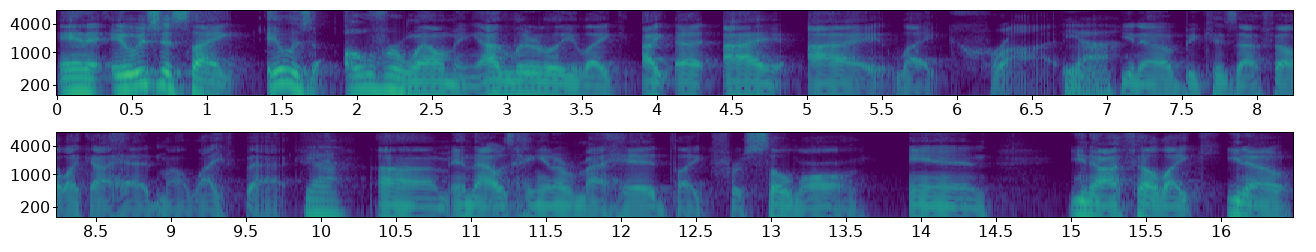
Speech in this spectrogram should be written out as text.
And it was just like, it was overwhelming. I literally like, I, I, I, I like cried. Yeah. You know, because I felt like I had my life back. Yeah. Um, and that was hanging over my head like for so long. And, you know, I felt like, you know,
